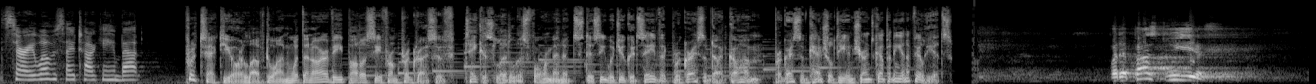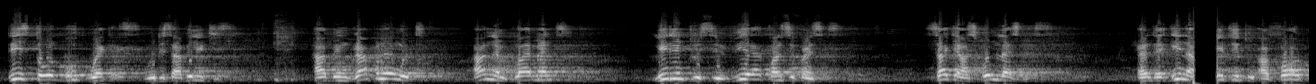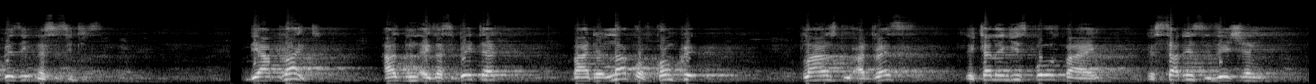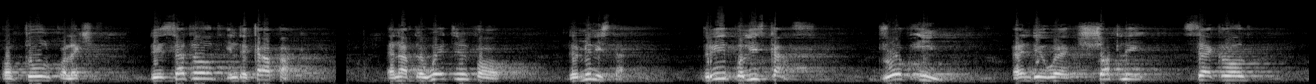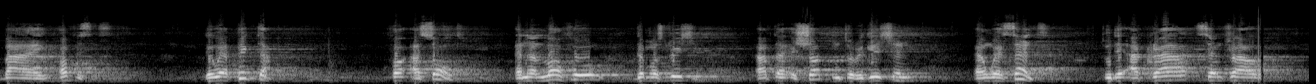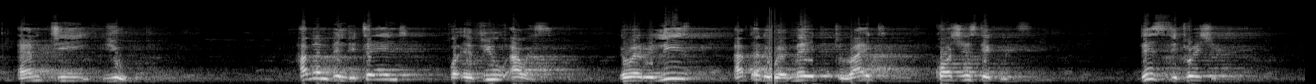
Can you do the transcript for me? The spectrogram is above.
Sorry, what was I talking about? Protect your loved one with an RV policy from Progressive. Take as little as four minutes to see what you could save at progressive.com. Progressive Casualty Insurance Company and Affiliates. For the past two years, these toll booth workers with disabilities have been grappling with unemployment, leading to severe consequences such as homelessness and the inability to afford basic necessities. Their plight has been exacerbated by the lack of concrete plans to address the challenges posed by the sudden cessation of toll collection. They settled in the car park, and after waiting for the minister, three police cars drove in, and they were shortly circled by officers. They were picked up for assault and unlawful demonstration after a short interrogation and were sent to the Accra Central MTU. Having been detained for a few hours, they were released after they were made to write caution statements. This situation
